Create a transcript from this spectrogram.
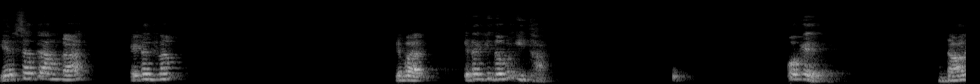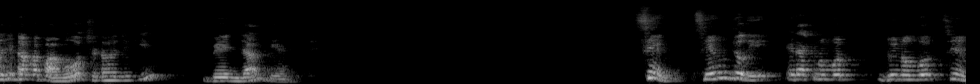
এর সাথে আমরা এটা দিলাম এবার এটা কি দেবো ইথা ওকে, তাহলে যেটা আমরা পাবো সেটা হচ্ছে কি? বেঞ্জাল ডিহাইড সেম সেম যদি এটা এক নম্বর, দুই নম্বর সেম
